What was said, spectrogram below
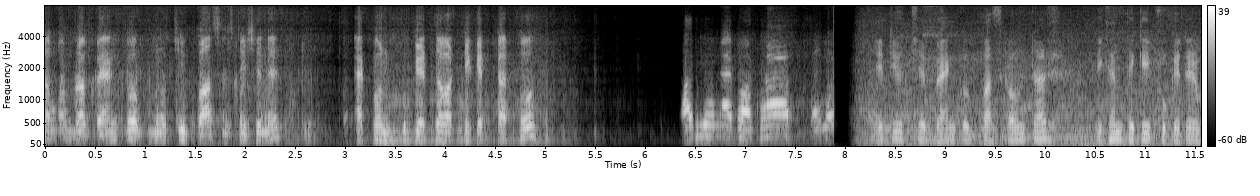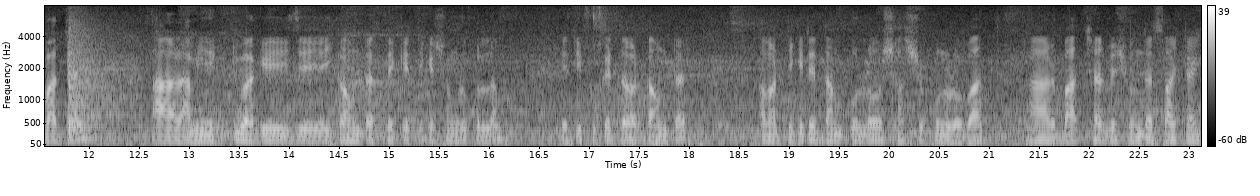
আসলাম আমরা ব্যাংকক মচিত বাস স্টেশনে। এখন ফুকেট যাওয়ার টিকিট কাটবো। এটি হচ্ছে ব্যাংকক বাস কাউন্টার। এখান থেকেই ফুকেটের বাস যায়। আর আমি একটু আগে যে এই কাউন্টার থেকে টিকিট সংগ্রহ করলাম, এটি ফুকেট যাওয়ার কাউন্টার। আমার টিকিটের দাম পড়ল সাতশো পনেরো বাদ, আর বাদ ছাড়বে সন্ধ্যা ছয়টায়।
